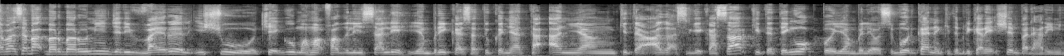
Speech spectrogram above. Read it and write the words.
Sahabat-sahabat, baru-baru ni jadi viral isu Cikgu Muhammad Fadli Salih yang berikan satu kenyataan yang kita agak sedikit kasar. Kita tengok apa yang beliau sebutkan dan kita berikan reaction pada hari ini.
